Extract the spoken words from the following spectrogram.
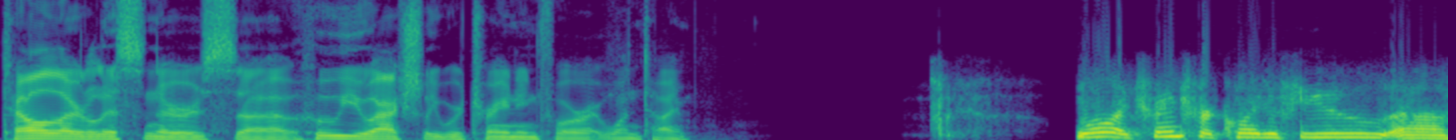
tell our listeners uh, who you actually were training for at one time. Well, I trained for quite a few uh,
